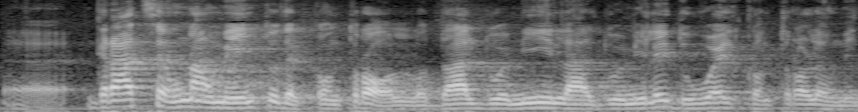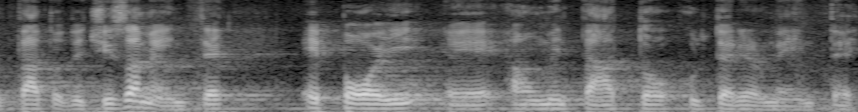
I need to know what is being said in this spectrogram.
eh, grazie a un aumento del controllo. Dal 2000 al 2002 il controllo è aumentato decisamente e poi è aumentato ulteriormente.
